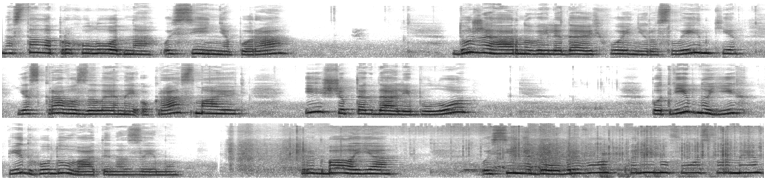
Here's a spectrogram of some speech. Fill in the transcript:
Настала прохолодна осіння пора. Дуже гарно виглядають хвойні рослинки, яскраво зелений окрас мають. І щоб так далі було, потрібно їх підгодувати на зиму. Придбала я осіннє добриво калійно-фосфорне,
